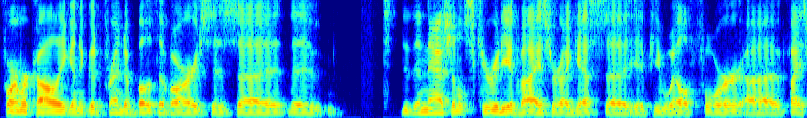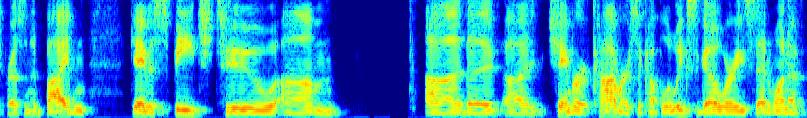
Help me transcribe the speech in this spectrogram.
former colleague and a good friend of both of ours, is uh, the the national security advisor, I guess, uh, if you will, for uh, Vice President Biden, gave a speech to um, uh, the uh, Chamber of Commerce a couple of weeks ago, where he said one of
